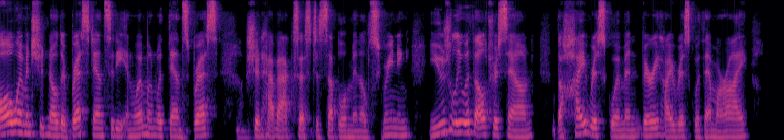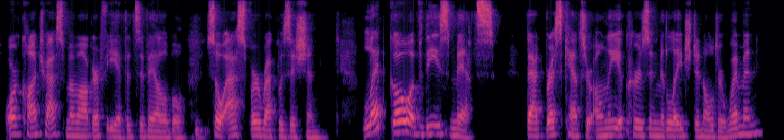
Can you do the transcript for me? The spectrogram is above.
All women should know their breast density, and women with dense breasts should have access to supplemental screening, usually with ultrasound. The high risk women, very high risk with MRI or contrast mammography if it's available. So ask for a requisition. Let go of these myths that breast cancer only occurs in middle aged and older women,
